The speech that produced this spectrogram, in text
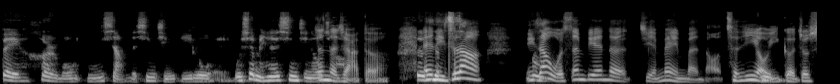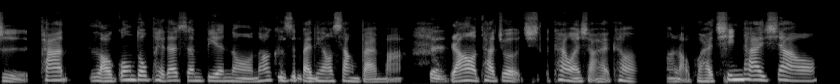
被荷尔蒙影响的心情低落，哎，我现在每天的心情都真的假的？哎，你知道，你知道我身边的姐妹们哦，曾经有一个就是她老公都陪在身边哦，然后可是白天要上班嘛，对，然后她就看完小孩，看完老婆还亲她一下哦，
